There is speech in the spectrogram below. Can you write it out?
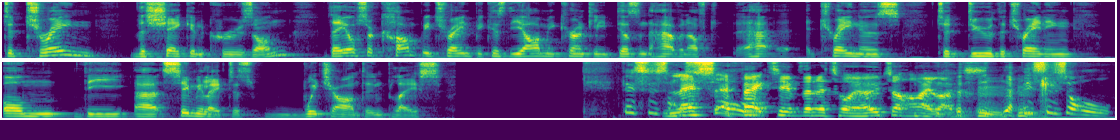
to train the shaken crews on they also can't be trained because the army currently doesn't have enough trainers to do the training on the uh, simulators which aren't in place This is Less so, effective than a Toyota Hilux. This is all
